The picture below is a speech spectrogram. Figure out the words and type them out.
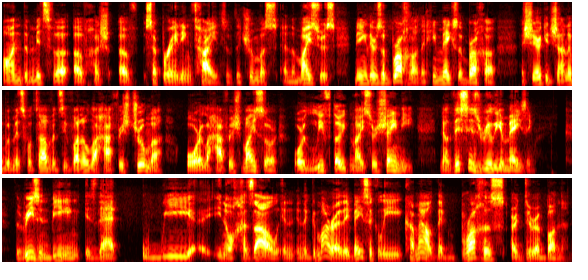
on the mitzvah of hush, of separating tithes of the trumas and the maestros, meaning there's a bracha that he makes a bracha. Asher kitshanu b'mitzvotav v'tzivanu lahafrish truma or lahafrish maisor or liftoit maiser sheni. Now this is really amazing. The reason being is that we, you know, Chazal in, in the Gemara, they basically come out that brachas are dirabanan.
